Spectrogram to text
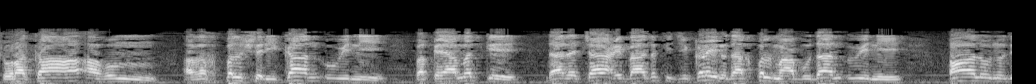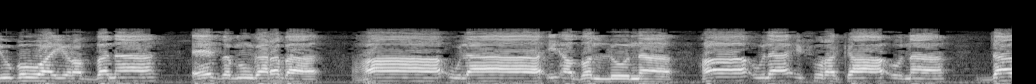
شرکاهم هغه خپل شریکان ویني په قیامت کې دا د چا عبادت چې کړي نو دا خپل معبودان ویني قالو نو دیو بوای ربنا ای زمونږ ربا هؤلاء اضلونا هؤلاء شرکاؤنا دا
